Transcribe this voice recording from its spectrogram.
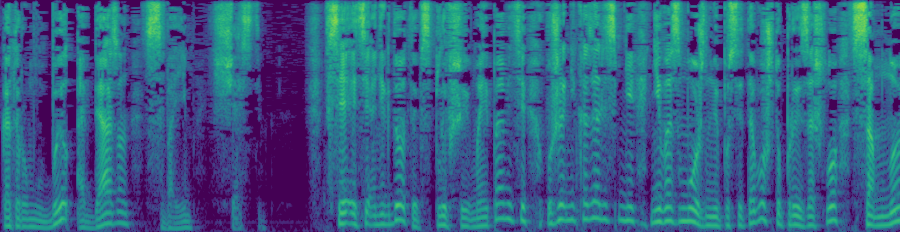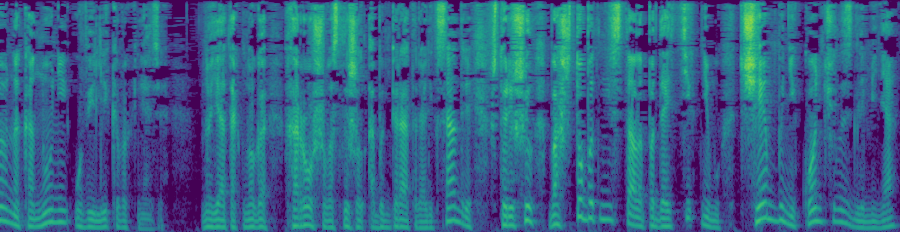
которому был обязан своим счастьем. Все эти анекдоты, всплывшие в моей памяти, уже не казались мне невозможными после того, что произошло со мною накануне у великого князя. Но я так много хорошего слышал об императоре Александре, что решил во что бы то ни стало подойти к нему, чем бы ни кончилась для меня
